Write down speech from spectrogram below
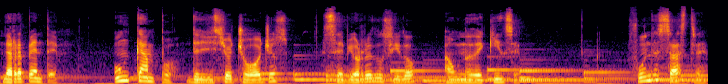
De repente, un campo de 18 hoyos se vio reducido a uno de 15. Fue un desastre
